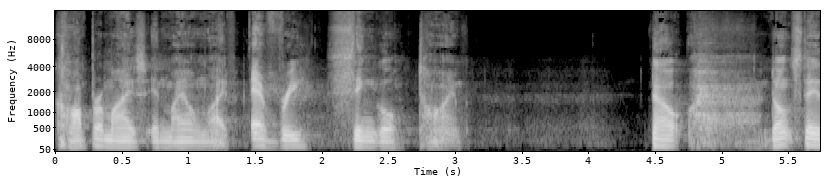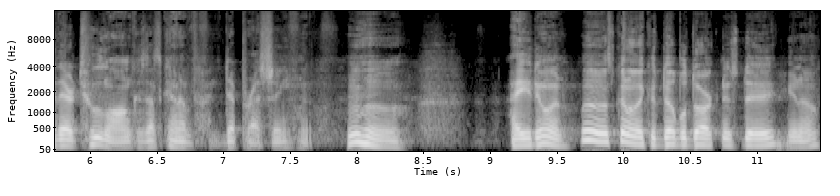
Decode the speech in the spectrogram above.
compromise in my own life every single time. Now, don't stay there too long because that's kind of depressing. Mm-hmm. How you doing? Well, it's kind of like a double darkness day, you know.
